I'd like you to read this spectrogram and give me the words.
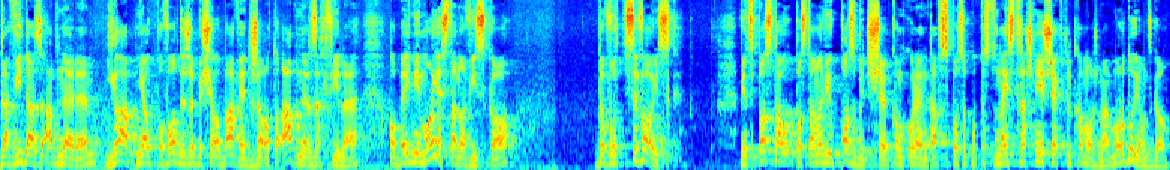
Dawida z Abnerem, Joab miał powody, żeby się obawiać, że oto Abner za chwilę obejmie moje stanowisko dowódcy wojsk. Więc postał, postanowił pozbyć się konkurenta w sposób po prostu najstraszniejszy, jak tylko można, mordując go.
